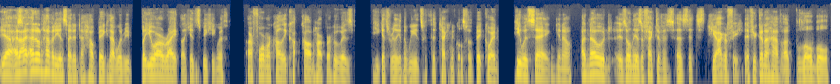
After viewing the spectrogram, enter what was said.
Yeah, and so, I, I don't have any insight into how big that would be, but you are right. Like in speaking with our former colleague Colin Harper, who is he gets really in the weeds with the technicals of Bitcoin he was saying, you know, a node is only as effective as, as its geography. If you're going to have a global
